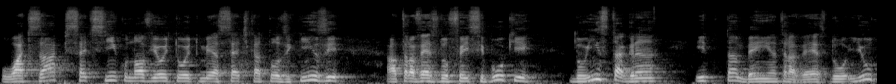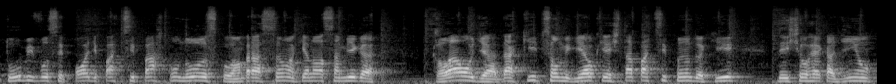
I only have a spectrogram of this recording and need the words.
o WhatsApp 75988671415, através do Facebook, do Instagram e também através do YouTube você pode participar conosco. Um abração aqui a nossa amiga Cláudia, daqui de São Miguel, que está participando aqui. Deixou o recadinho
